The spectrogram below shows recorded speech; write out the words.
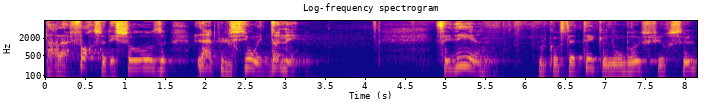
par la force des choses, l'impulsion est donnée. C'est dire, vous le constatez, que nombreux furent ceux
